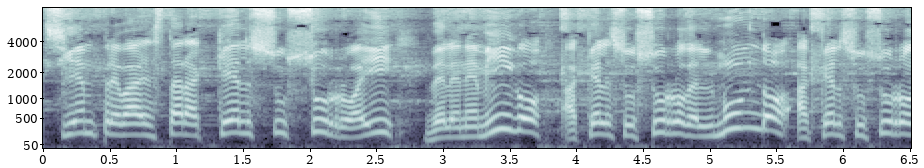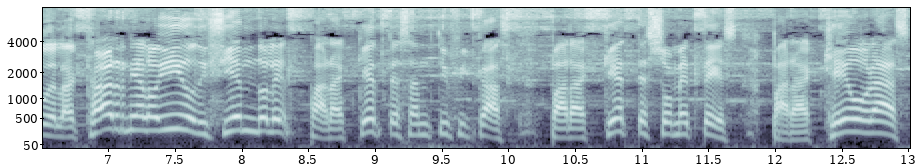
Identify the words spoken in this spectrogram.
siempre va a estar aquel susurro ahí del enemigo, aquel susurro del mundo, aquel susurro de la carne al oído diciéndole, ¿para qué te santificas? ¿Para qué te sometes? ¿Para qué oras?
